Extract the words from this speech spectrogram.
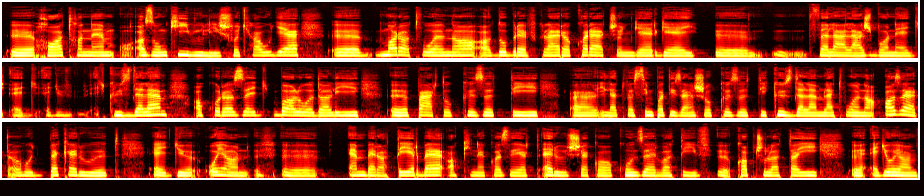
ö, hat, hanem azon kívül is, hogyha ugye ö, maradt volna a Dobrev Klára Karácsony Gergely felállásban egy, egy, egy, egy küzdelem, akkor az egy baloldali pártok közötti, illetve szimpatizánsok közötti küzdelem lett volna. Azáltal, hogy bekerült egy olyan ember a térbe, akinek azért erősek a konzervatív kapcsolatai, egy olyan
